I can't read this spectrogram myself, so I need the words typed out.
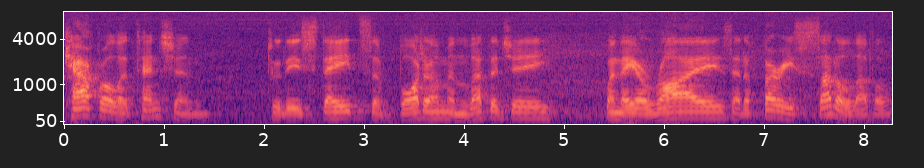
careful attention to these states of boredom and lethargy when they arise at a very subtle level,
